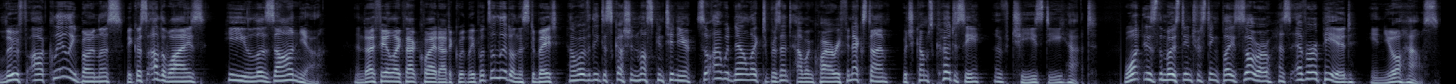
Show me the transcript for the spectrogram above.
Loof are clearly boneless, because otherwise, he lasagna. And I feel like that quite adequately puts a lid on this debate. However, the discussion must continue, so I would now like to present our inquiry for next time, which comes courtesy of Cheese D Hat. What is the most interesting place Zoro has ever appeared in your house?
